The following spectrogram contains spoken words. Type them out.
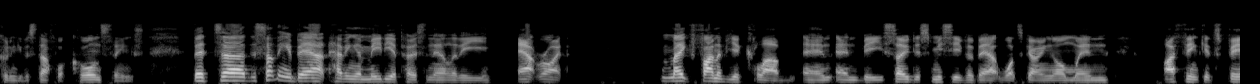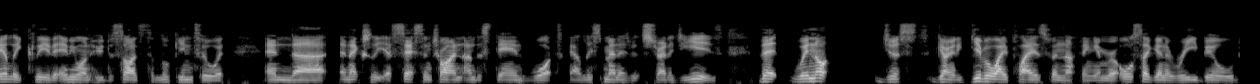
couldn't give a stuff what Cornes thinks. But uh, there's something about having a media personality outright make fun of your club and, and be so dismissive about what's going on when I think it's fairly clear to anyone who decides to look into it and uh, and actually assess and try and understand what our list management strategy is that we're not just going to give away players for nothing and we're also going to rebuild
